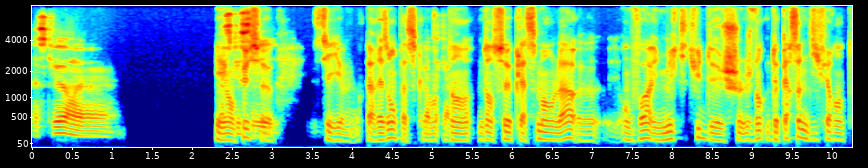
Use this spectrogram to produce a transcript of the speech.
parce que, euh, et parce en que plus, si, euh, t'as raison, parce que en- dans, dans ce classement-là, on voit une multitude de, personnes différentes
